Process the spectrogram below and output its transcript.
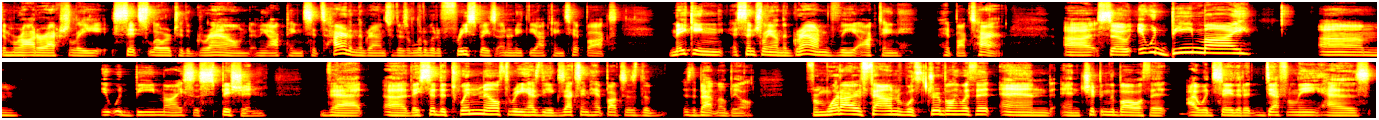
the Marauder actually sits lower to the ground, and the Octane sits higher than the ground. So there's a little bit of free space underneath the Octane's hitbox. making essentially on the ground the octane hitbox higher. Uh, so it would be my, um, it would be my suspicion that uh, they said the Twin Mill Three has the exact same hitbox as the as the Batmobile. From what I've found with dribbling with it and and chipping the ball with it, I would say that it definitely has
